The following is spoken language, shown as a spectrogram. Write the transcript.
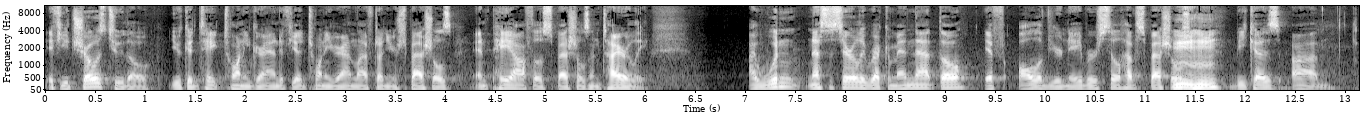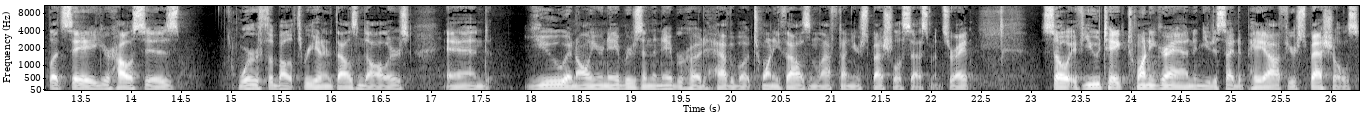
If you chose to, though, you could take 20 grand if you had 20 grand left on your specials and pay off those specials entirely. I wouldn't necessarily recommend that though if all of your neighbors still have specials because um, let's say your house is worth about three hundred thousand dollars and you and all your neighbors in the neighborhood have about twenty thousand left on your special assessments, right? So if you take twenty grand and you decide to pay off your specials,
